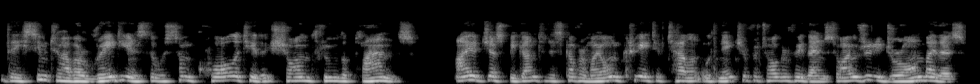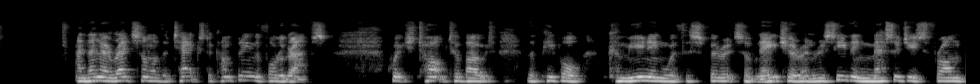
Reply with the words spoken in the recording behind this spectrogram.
they seemed to have a radiance. There was some quality that shone through the plants. I had just begun to discover my own creative talent with nature photography then, so I was really drawn by this. And then I read some of the text accompanying the photographs, which talked about the people communing with the spirits of nature and receiving messages from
